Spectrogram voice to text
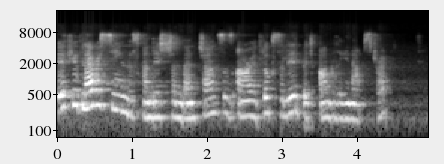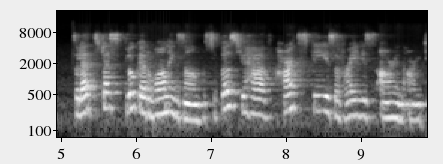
If you've never seen this condition, then chances are it looks a little bit ugly and abstract. So let's just look at one example. Suppose you have hard spheres of radius r and rd.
